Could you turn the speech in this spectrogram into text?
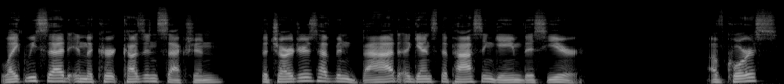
Like we said in the Kirk Cousins section, the Chargers have been bad against the passing game this year. Of course,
